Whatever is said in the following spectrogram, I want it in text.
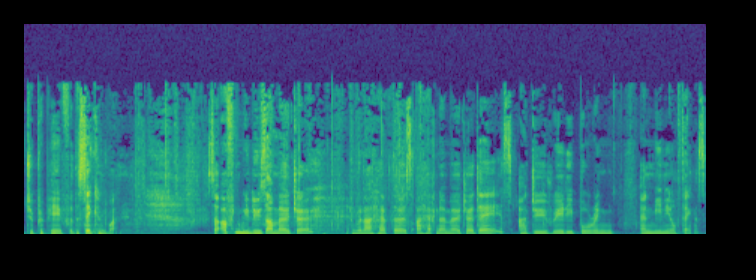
to prepare for the second one. So often we lose our mojo, and when I have those I have no mojo days, I do really boring and menial things,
